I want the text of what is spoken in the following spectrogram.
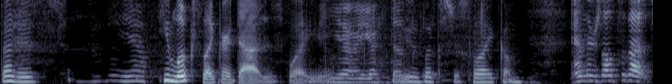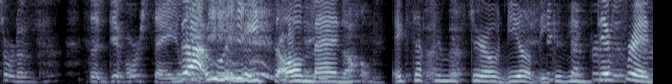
that is. yeah, He looks like our dad, is why you. yeah, yeah. he Does He looks just like him. And there's also that sort of the divorcee That lady who hates all hates men. all. Except for Mr. O'Neill because Except he's different.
